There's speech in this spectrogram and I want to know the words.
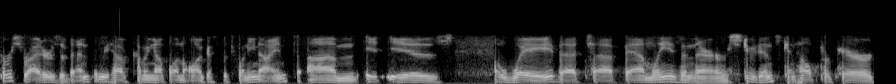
First Riders event that we have coming up on August the 29th. Um, it is a way that uh, families and their students can help prepare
